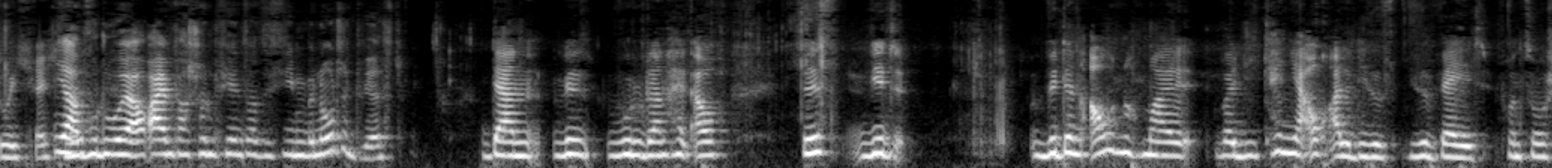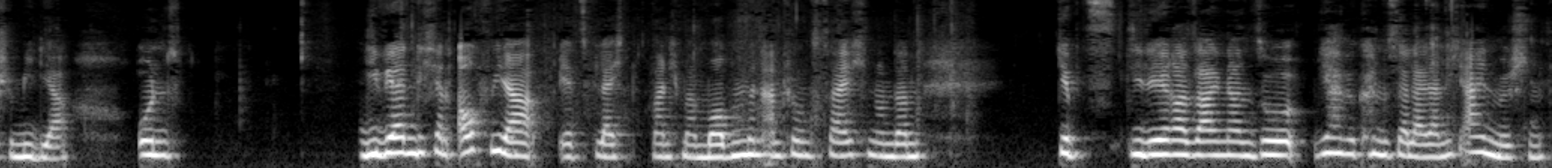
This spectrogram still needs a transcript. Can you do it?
durchrechnest. Ja, wo du ja auch einfach schon 24-7 benotet wirst. dann wo du dann halt auch bist, wird wird dann auch noch mal, weil die kennen ja auch alle dieses diese Welt von Social Media und die werden dich dann auch wieder jetzt vielleicht manchmal mobben in Anführungszeichen und dann gibt's die Lehrer sagen dann so, ja, wir können es ja leider nicht einmischen.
